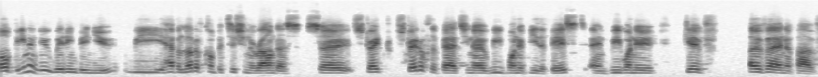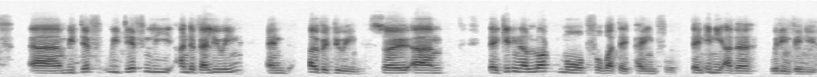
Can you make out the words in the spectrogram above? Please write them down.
Well, being a new wedding venue, we have a lot of competition around us. So straight straight off the bat, you know, we want to be the best, and we want to give over and above. Um, we def- we definitely undervaluing and overdoing. So um, they're getting a lot more for what they're paying for than any other wedding venue.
